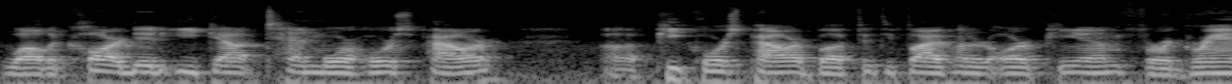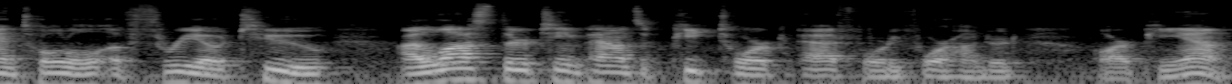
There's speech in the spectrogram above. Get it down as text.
While the car did eke out 10 more horsepower, uh, peak horsepower above 5500 RPM for a grand total of 302, I lost 13 pounds of peak torque at 4400 RPM.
